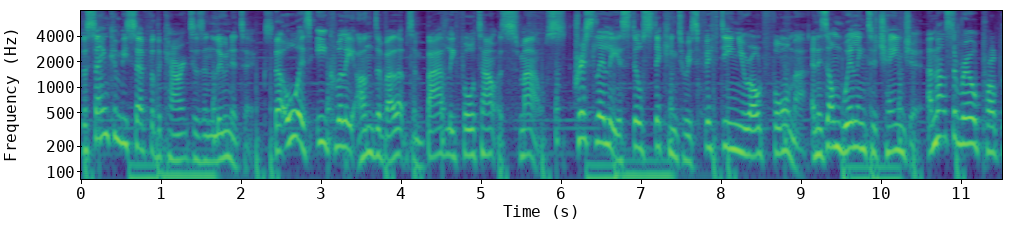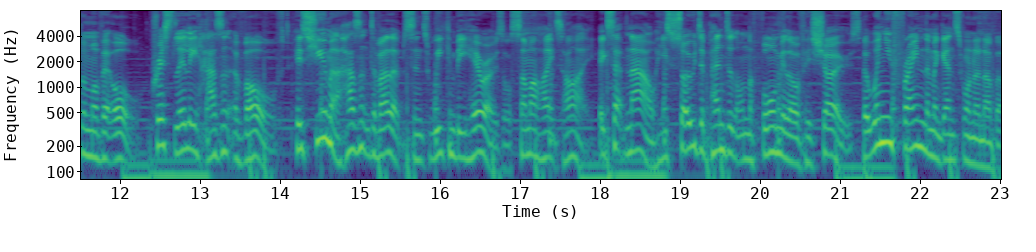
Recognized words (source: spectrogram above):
The same can be said for the characters in Lunatics. They're all as equally undeveloped and badly thought out as S.Mouse. Chris Lilley is still sticking to his 15 year old format and is unwilling to change it. And that's the real problem of it all. Chris Lilley hasn't evolved. His humour hasn't developed since We Can Be Heroes or Summer Heights High. Except now, he's so dependent on the formula of his shows that when you frame them against one another,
